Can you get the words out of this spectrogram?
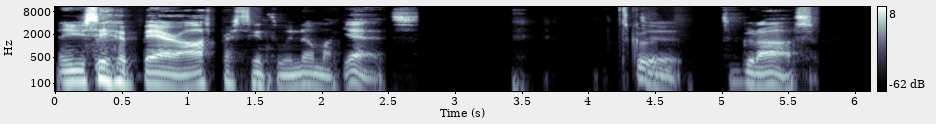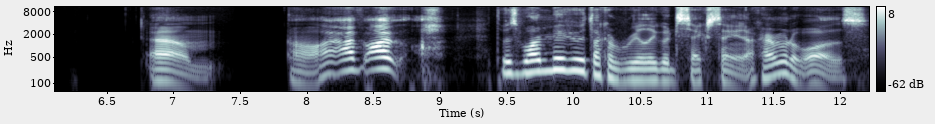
and you see her bare ass pressed against the window. I'm like, yeah, it's It's it's good. a, it's a good ass. Um, oh, I, I've, I, oh, there was one movie with like a really good sex scene. I can't remember what it was.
